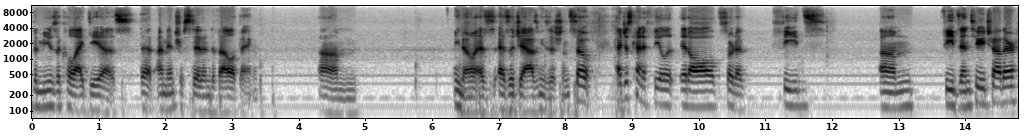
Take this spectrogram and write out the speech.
the musical ideas that I'm interested in developing. Um, you know, as as a jazz musician, so I just kind of feel it. It all sort of feeds um, feeds into each other,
